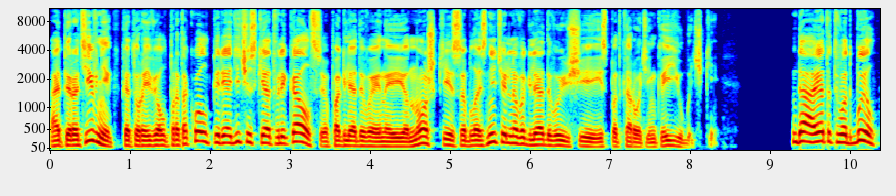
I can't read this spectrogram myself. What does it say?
Оперативник, который вел протокол, периодически отвлекался, поглядывая на ее ножки, соблазнительно выглядывающие из-под коротенькой юбочки. «Да, этот вот был»,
